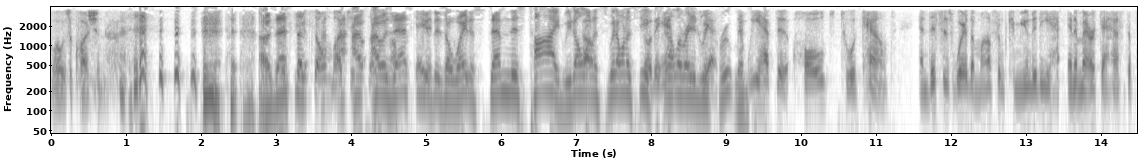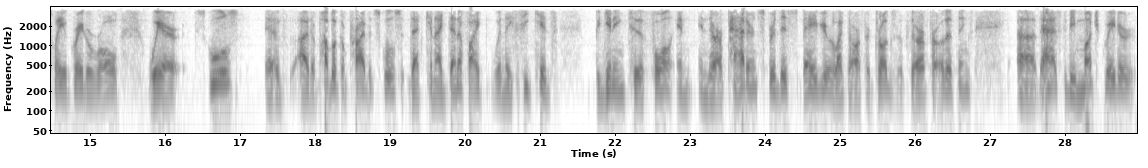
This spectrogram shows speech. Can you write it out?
what was the question? I was asking. so much, I, so I was asking if there's a way to stem this tide. We don't want to. We don't want to see So accelerated is recruitment. That we have to hold to account, and this is where the Muslim community in America has to play a greater role, where schools, uh, either public or private schools, that can identify when they see kids beginning to fall, and, and there are patterns for this behavior, like there are for drugs, like there are for other things. Uh, there has to be much greater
